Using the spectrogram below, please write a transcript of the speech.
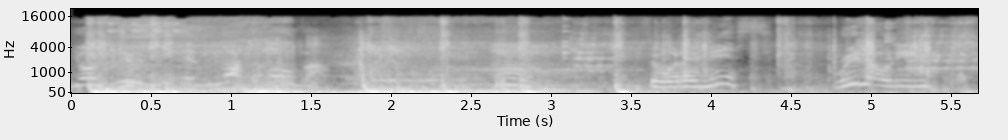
Your duty is not over. so what I missed? Reloading.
